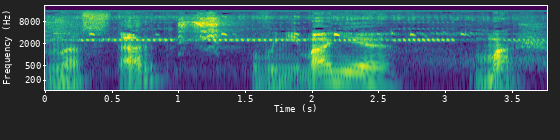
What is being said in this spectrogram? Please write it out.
На старт. Внимание. Марш.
